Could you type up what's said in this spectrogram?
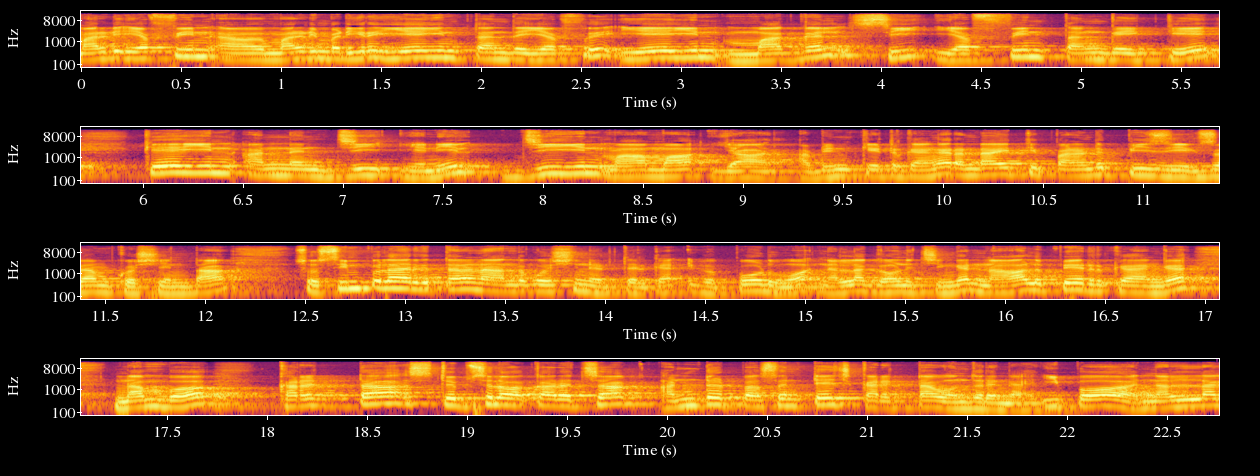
மறுபடியும் எஃப்பின் மறுபடியும் படிக்கிற ஏயின் தந்தை எஃப் ஏயின் மகள் சி எஃப்பின் தங்கை கே கேயின் அண்ணன் ஜி எனில் ஜியின் மாமா யார் அப்படின்னு கேட்டிருக்காங்க. ரெண்டாயிரத்தி பன்னெண்டு பிசி எக்ஸாம் கொஷின் தான். ஸோ சிம்பிளாக இருக்கிறதால நான் அந்த கொஷின் எடுத்திருக்கேன். இப்போ போடுவோம். நல்லா கவனிச்சிங்க. நாலு பேர் இருக்காங்க. நம்ம கரெக்டாக ஸ்டெப்ஸில் உட்கார வச்சா ஹண்ட்ரட் பர்சன்டேஜ் கரெக்டாக வந்துடுங்க இப்போது நல்லா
